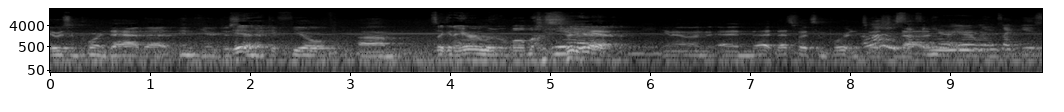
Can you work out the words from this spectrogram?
it was important to have that in here just Yeah. to make it feel. Um, It's like an heirloom almost. Yeah. yeah, you know, and, and that, that's what's important A to lot of us the stuff about in it. here are heirlooms. Like these,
